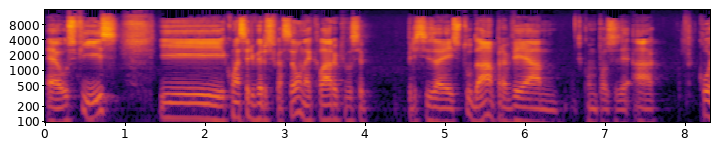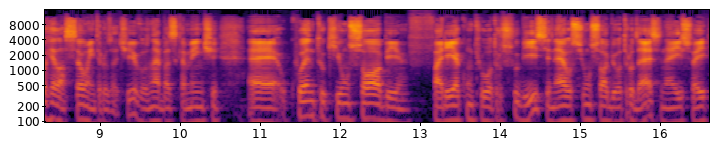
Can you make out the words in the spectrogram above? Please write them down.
é, os FIIs. E com essa diversificação, né, claro que você precisa estudar para ver a, como posso dizer, a correlação entre os ativos, né? Basicamente, é, o quanto que um sobe faria com que o outro subisse, né? Ou se um sobe, o outro desce, né? Isso aí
